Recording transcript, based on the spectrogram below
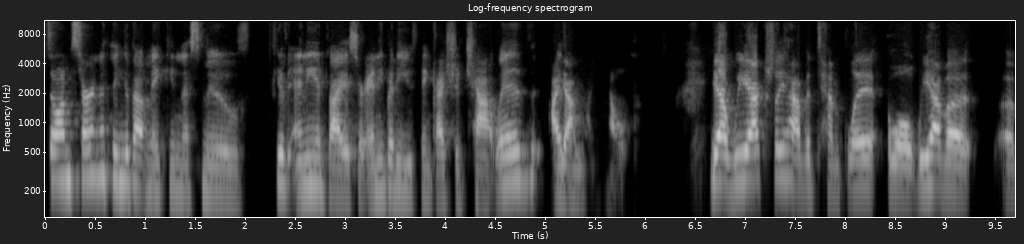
so I'm starting to think about making this move. If you have any advice or anybody you think I should chat with, I'd yeah. help. Yeah, we actually have a template. Well, we have a, a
